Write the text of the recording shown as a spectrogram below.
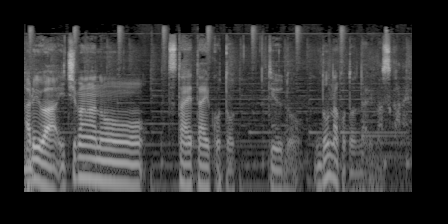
あるいは一番あの伝えたいことっていうとどんなことになりますかね？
